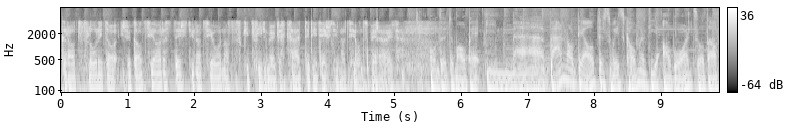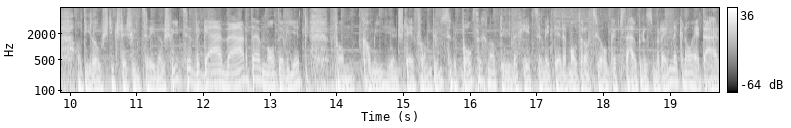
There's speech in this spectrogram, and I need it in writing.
Gerade Florida ist eine ganze Jahresdestination, also es gibt viele Möglichkeiten, die Destination zu bereisen. Und heute mal im äh, Berner Theater Swiss Comedy Awards, wo da auch die lustigsten Schweizerinnen und Schweizer vergeben werden, moderiert vom Comedian Stefan Büsser, der sich natürlich jetzt mit dieser Moderation selber aus dem Rennen genommen hat. Er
